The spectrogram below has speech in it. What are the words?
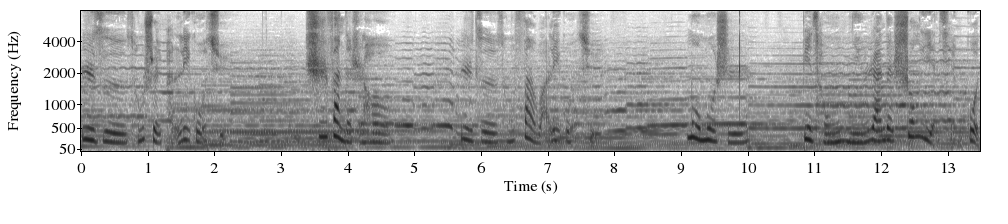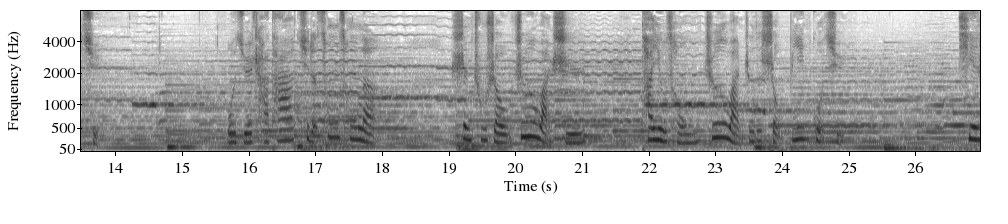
日子从水盆里过去；吃饭的时候，日子从饭碗里过去；默默时，便从凝然的双眼前过去。我觉察他去的匆匆了，伸出手遮挽时。他又从遮挽着的手边过去。天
